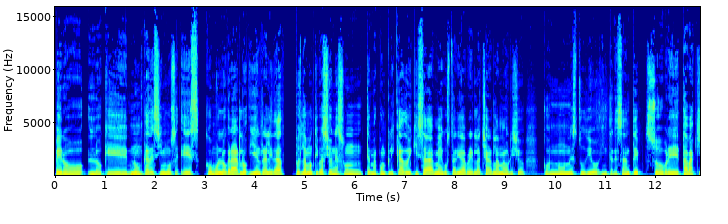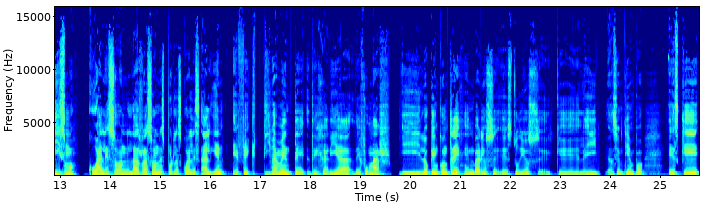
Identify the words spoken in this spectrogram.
pero lo que nunca decimos es cómo lograrlo y en realidad pues la motivación es un tema complicado y quizá me gustaría abrir la charla, Mauricio, con un estudio interesante sobre tabaquismo. ¿Cuáles son las razones por las cuales alguien efectivamente dejaría de fumar? Y lo que encontré en varios eh, estudios eh, que leí hace un tiempo es que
